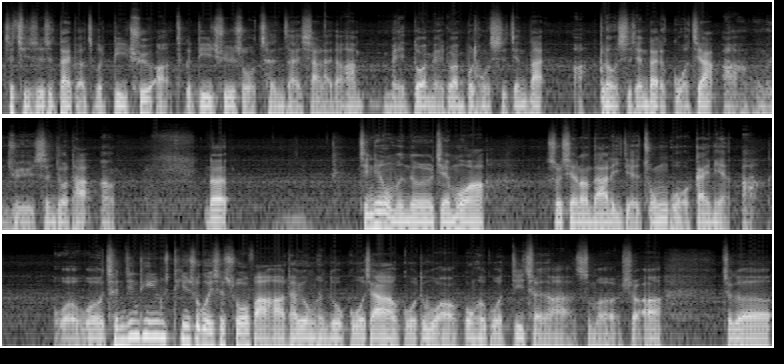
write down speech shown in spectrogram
这其实是代表这个地区啊，这个地区所承载下来的啊每段每段不同时间带。啊，不同时间带的国家啊，我们去深究它啊。那今天我们的节目啊，首先让大家理解中国概念啊。我我曾经听听说过一些说法哈、他用很多国家啊、国度啊、共和国继承啊，什么说啊，这个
